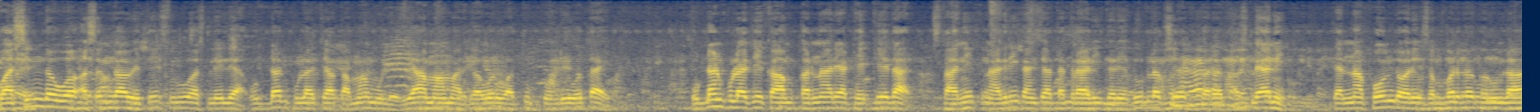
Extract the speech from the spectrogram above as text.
वाशिंद व असनगाव येथे सुरू असलेल्या उड्डाणपुलाच्या कामामुळे या महामार्गावर वाहतूक कोंडी होत आहे. उड्डाणपुलाचे काम करणाऱ्या ठेकेदार स्थानिक नागरिकांच्या तक्रारीकडे दुर्लक्ष करत असल्याने त्यांना फोनद्वारे संपर्क करून ला-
